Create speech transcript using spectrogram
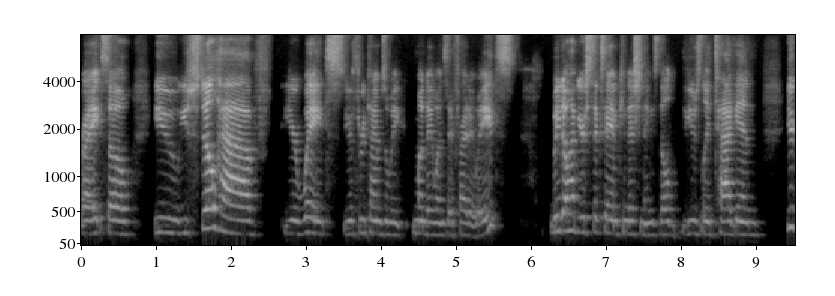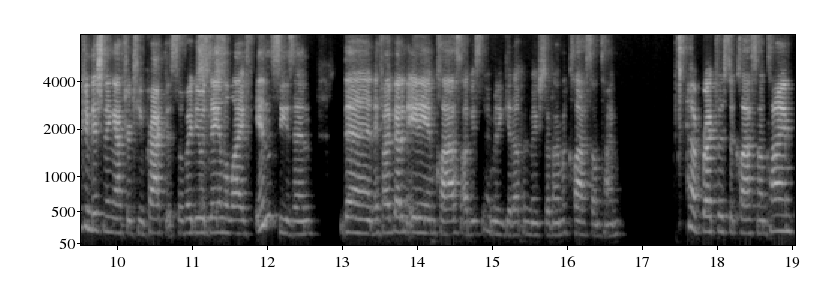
right? So you you still have your weights, your three times a week, Monday, Wednesday, Friday weights. We don't have your 6 a.m. conditionings. They'll usually tag in your conditioning after team practice. So if I do a day in the life in season, then if I've got an 8 a.m. class, obviously I'm going to get up and make sure that I'm a class on time. Have breakfast at class on time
